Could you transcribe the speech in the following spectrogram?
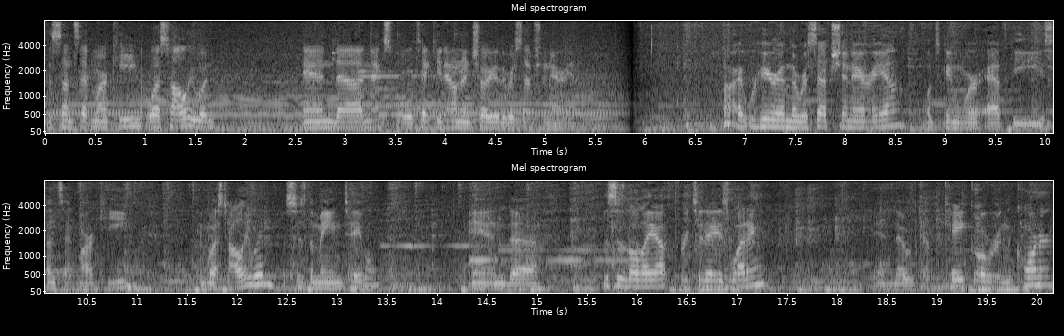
the Sunset Marquis, West Hollywood. And uh, next we'll take you down and show you the reception area. All right, we're here in the reception area. Once again, we're at the Sunset Marquis in West Hollywood. This is the main table. And uh, this is the layout for today's wedding. And now we've got the cake over in the corner.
